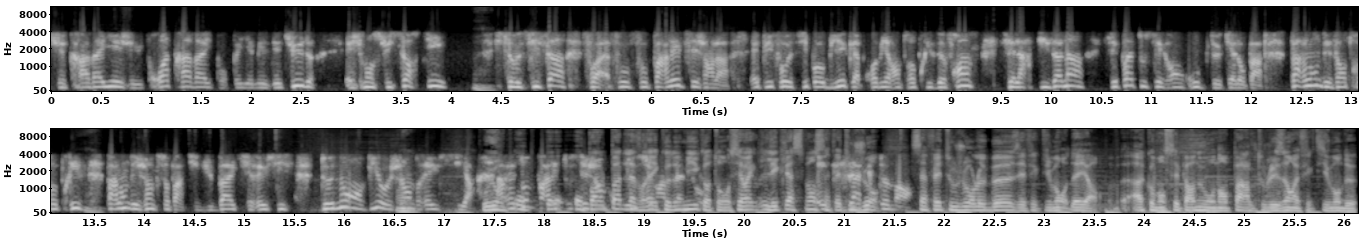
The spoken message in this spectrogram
J'ai travaillé, j'ai eu trois travails pour payer mes études, et je m'en suis sorti. C'est aussi ça. Faut, faut, faut parler de ces gens-là. Et puis, il faut aussi pas oublier que la première entreprise de France, c'est l'artisanat. C'est pas tous ces grands groupes de quels on parle. Parlons des entreprises. Parlons des gens qui sont partis du bas et qui réussissent. Donnons envie aux gens de réussir. Oui, on, Arrêtons on, de parler de tous on ces parle pas de la vraie économie quand on. C'est vrai que les classements, ça fait toujours, ça fait toujours le buzz, effectivement. D'ailleurs, à commencer par nous, on en parle tous les ans, effectivement, de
